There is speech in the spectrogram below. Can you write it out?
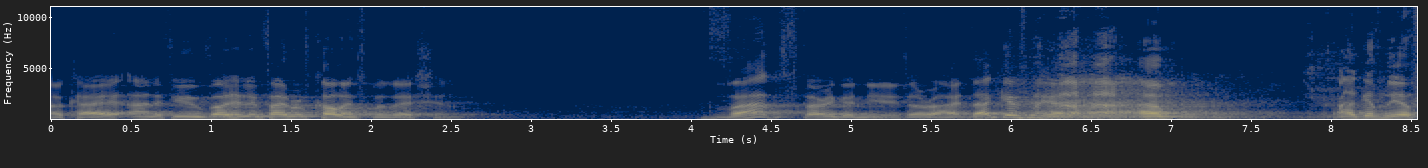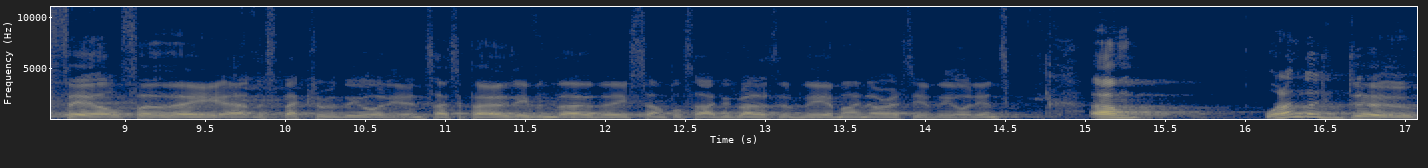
Okay, and if you voted in favour of Colin's position? That's very good news, all right. That gives me a, um, that gives me a feel for the, uh, the spectrum of the audience, I suppose, even though the sample size is relatively a minority of the audience. Um, what I'm going to do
